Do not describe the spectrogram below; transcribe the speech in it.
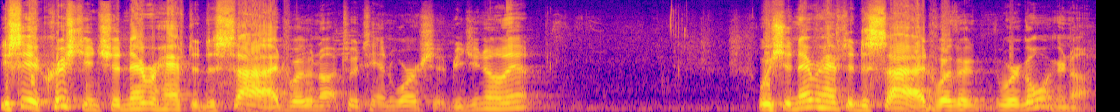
You see, a Christian should never have to decide whether or not to attend worship. Did you know that? We should never have to decide whether we're going or not.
